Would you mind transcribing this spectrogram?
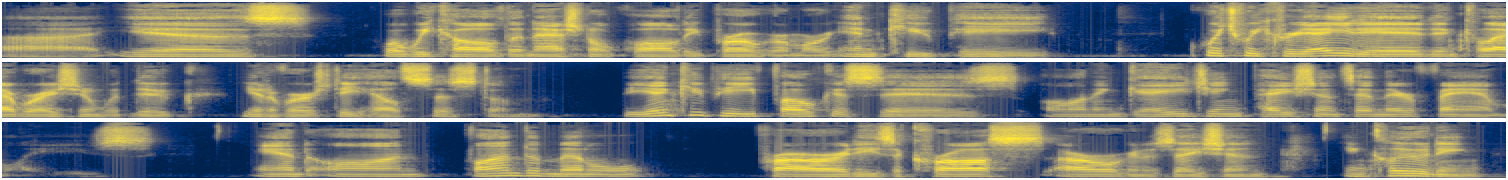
uh, is what we call the National Quality Program or NQP, which we created in collaboration with Duke University Health System. The NQP focuses on engaging patients and their families and on fundamental priorities across our organization, including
